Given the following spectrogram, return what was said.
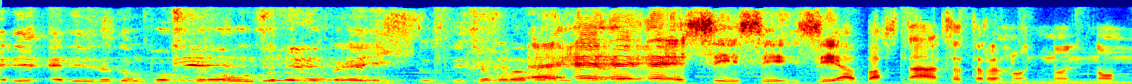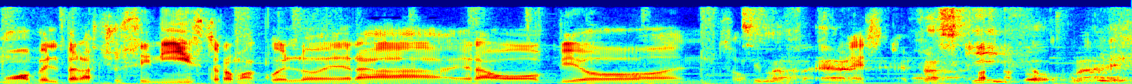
è, è diventato un po' stronzo dopo tre ictus, diciamo la verità. Eh, eh, eh, sì, sì, sì, abbastanza. Tra non, non, non, muove il braccio sinistro, ma quello era, era ovvio. Insomma, sì, ma fa, eh, fa schifo ormai.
